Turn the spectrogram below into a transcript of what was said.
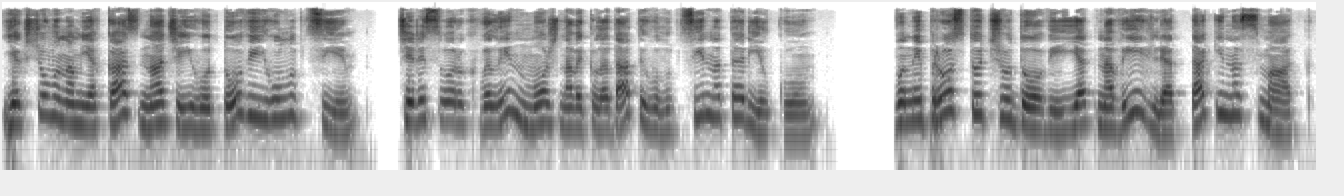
Якщо вона м'яка, значить готові й голубці. Через 40 хвилин можна викладати голубці на тарілку. Вони просто чудові як на вигляд, так і на смак.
